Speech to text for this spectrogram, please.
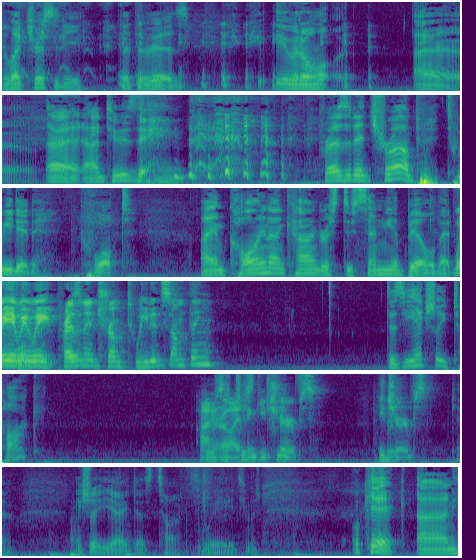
electricity that there is. It would almost. Uh, all right, on Tuesday, President Trump tweeted, "quote I am calling on Congress to send me a bill that. Wait, wait, wait. President Trump tweeted something? Does he actually talk? I don't know. I think he tweets? chirps. He chirps. Okay. Actually, yeah, he does talk way too much. Okay, on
